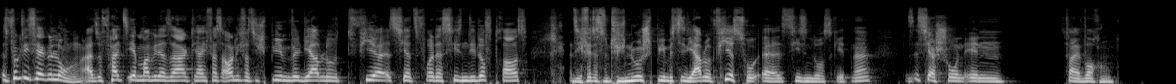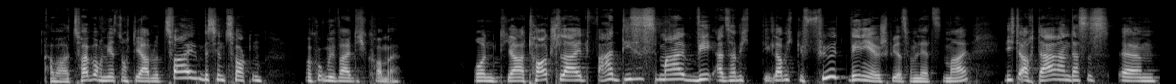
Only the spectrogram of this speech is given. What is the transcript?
ist wirklich sehr gelungen. Also, falls ihr mal wieder sagt, ja, ich weiß auch nicht, was ich spielen will, Diablo 4 ist jetzt vor der Season die Luft raus. Also, ich werde das natürlich nur spielen, bis die Diablo 4 so äh, Season losgeht, ne? Das ist ja schon in zwei Wochen. Aber zwei Wochen jetzt noch Diablo 2, ein bisschen zocken. Mal gucken, wie weit ich komme. Und ja, Torchlight war dieses Mal, also habe ich, glaube ich, gefühlt weniger gespielt als beim letzten Mal. Liegt auch daran, dass es ähm,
